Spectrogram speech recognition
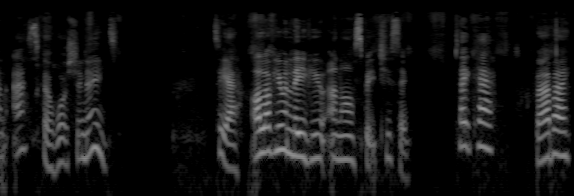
And ask her what she needs. So yeah, I love you and leave you and I'll speak to you soon. Take care. Bye bye.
